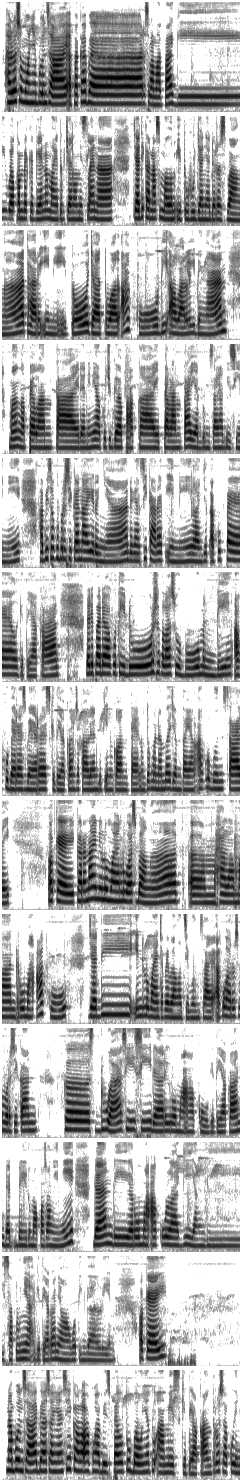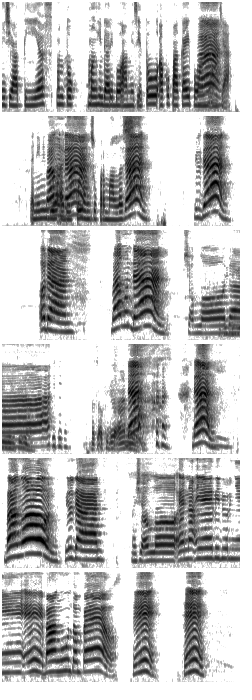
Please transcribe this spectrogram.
Halo semuanya bonsai, apa kabar? Selamat pagi. Welcome back again on my YouTube channel Miss Lena. Jadi karena semalam itu hujannya deras banget, hari ini itu jadwal aku diawali dengan mengepel lantai dan ini aku juga pakai pel lantai ya bonsai habis ini. Habis aku bersihkan airnya dengan si karet ini, lanjut aku pel gitu ya kan. Daripada aku tidur setelah subuh, mending aku beres-beres gitu ya kan sekalian bikin konten untuk menambah jam tayang aku bonsai. Oke, okay, karena ini lumayan luas banget um, halaman rumah aku, jadi ini lumayan capek banget sih bonsai. Aku harus membersihkan kedua sisi dari rumah aku gitu ya kan di rumah kosong ini dan di rumah aku lagi yang di satunya gitu ya kan yang aku tinggalin oke okay? Nah bonsai biasanya sih kalau aku habis pel tuh baunya tuh amis gitu ya kan. Terus aku inisiatif untuk menghindari bau amis itu aku pakai pewangi dan. aja. Dan ini Bangun, dia adikku Dan. yang super males. Dan. Wildan. Oh Dan. Bangun Dan. Insya Allah Dan. Dan. Dan. Bangun. Wildan. Masya Allah, enak ya tidurnya. Eh, bangun tompel. Heh, heh.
